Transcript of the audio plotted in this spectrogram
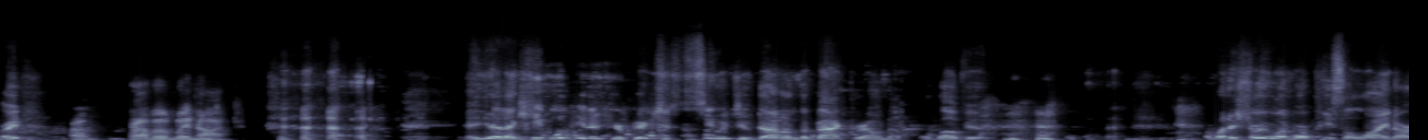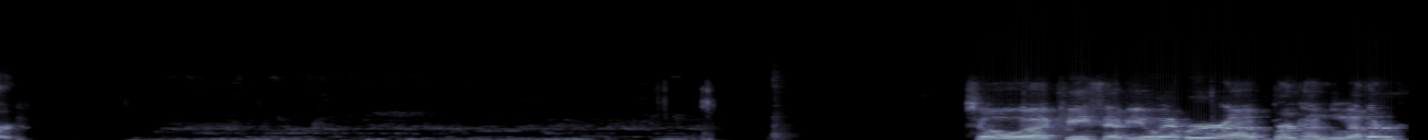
Right? Probably not. And yet I keep looking at your pictures to see what you've done on the background above you. I want to show you one more piece of line art. So uh, Keith, have you ever uh, burnt on leather?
